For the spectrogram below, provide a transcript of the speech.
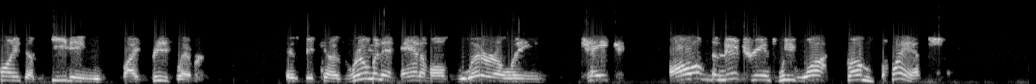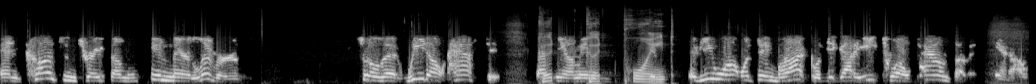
point of eating like beef liver, is because ruminant animals literally take all of the nutrients we want from plants and concentrate them in their livers so that we don't have to. That's, Good. you know, I mean, good point. if you want what's in broccoli, you got to eat 12 pounds of it, you know.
